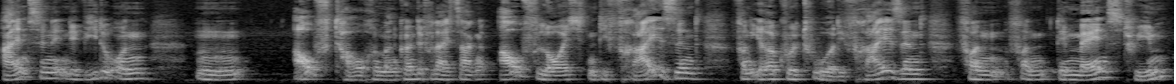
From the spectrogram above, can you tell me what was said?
einzelne Individuen mh, hm, auftauchen, man könnte vielleicht sagen aufleuchten, die frei sind von ihrer Kultur, die frei sind von, von dem Mainstream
